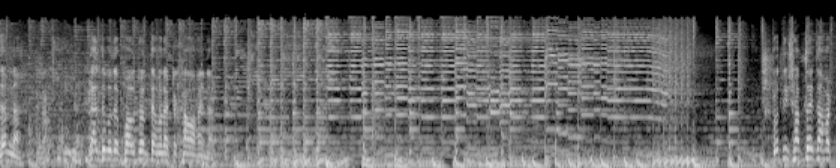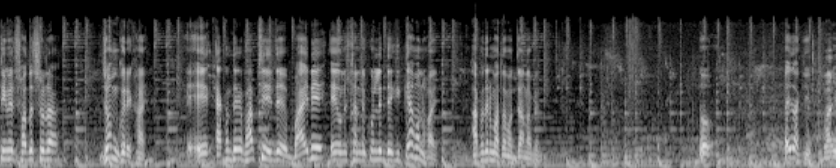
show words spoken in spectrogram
যান না? তাহলে তো বোধহয় ফল টল তেমন একটা খাওয়া হয় না। প্রতি সপ্তাহে তো আমার টিমের সদস্যরা জম করে খায়। এখন থেকে ভাবছি যে বাইরে এই অনুষ্ঠানটা করলে দেখি কেমন হয়। আপনাদের মতামত জানাবেন। তো এই নাকি? ভাই।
